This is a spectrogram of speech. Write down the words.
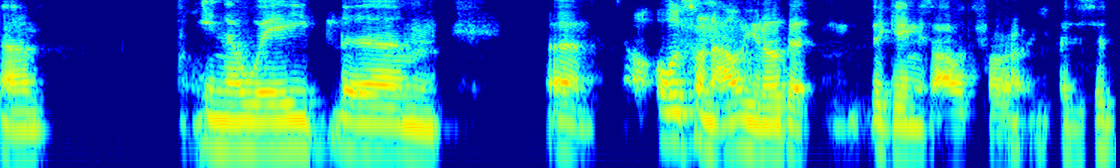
um, in a way the um, uh, also now you know that the game is out for as I said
